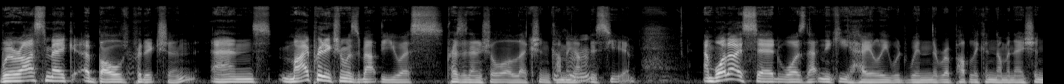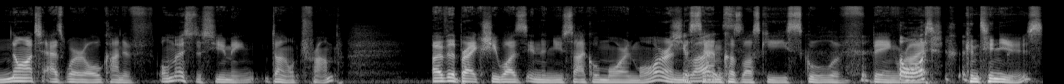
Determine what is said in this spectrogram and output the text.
We were asked to make a bold prediction, and my prediction was about the US presidential election coming up mm-hmm. this year. And what I said was that Nikki Haley would win the Republican nomination, not as we're all kind of almost assuming Donald Trump. Over the break, she was in the news cycle more and more, and She the Sam. Koslowski school of being right continues.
